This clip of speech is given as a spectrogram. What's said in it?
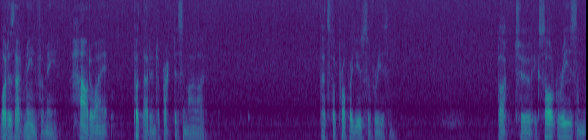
what does that mean for me? How do I put that into practice in my life? That's the proper use of reason. But to exalt reason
